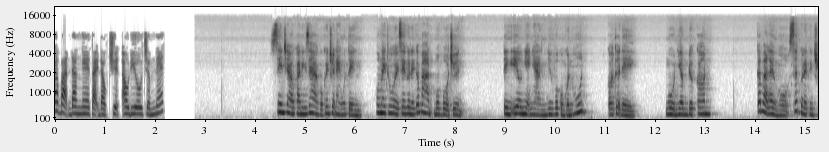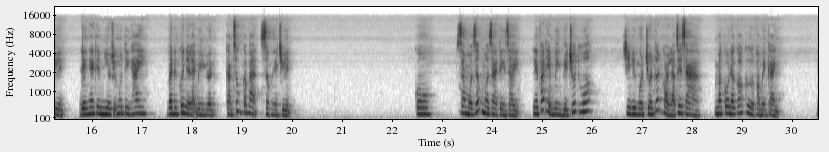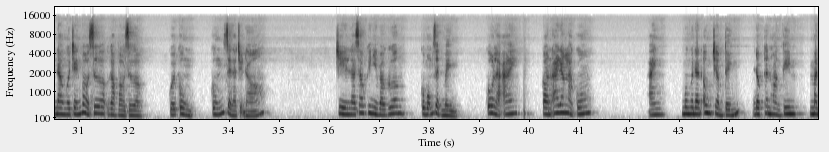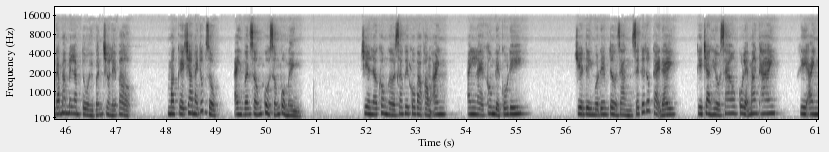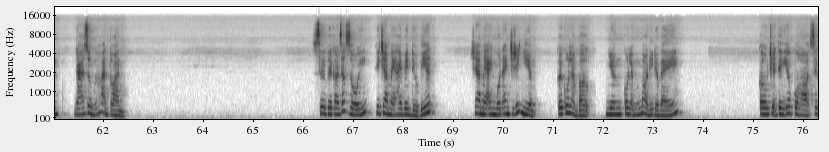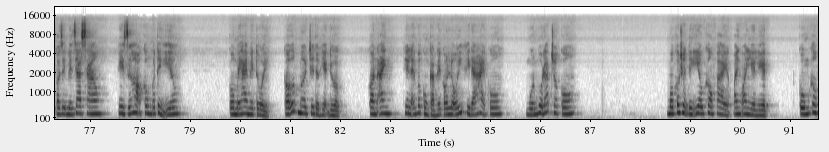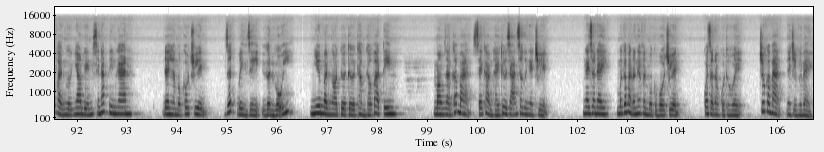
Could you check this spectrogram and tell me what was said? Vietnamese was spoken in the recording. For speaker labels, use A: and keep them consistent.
A: Các bạn đang nghe tại đọc truyện audio.net
B: Xin chào khán giả của kênh truyện Hành Ngôn Tình. Hôm nay Thôi sẽ gửi đến các bạn một bộ truyện Tình yêu nhẹ nhàng nhưng vô cùng cuốn hút, Có tựa đề Ngủ nhầm được con. Các bạn lại ủng hộ sắp của đại kênh truyện Để nghe thêm nhiều chuyện ngôn tình hay. Và đừng quên để lại bình luận, cảm xúc của các bạn sau khi nghe truyện. Cô, Sau một giấc mơ dài tỉnh dậy, liền phát hiện mình bị chút thuốc. Chỉ vì muốn trốn thoát khỏi lão dây già Mà cô đã gõ cửa phòng bên cạnh. Nào ngờ tránh vỏ dưa gặp vỏ dừa. Cuối cùng cũng xảy ra chuyện đó. Chỉ là sau khi nhìn vào gương Cô bỗng giật mình. Cô là ai? Còn ai đang là cô? Anh, một người đàn ông trầm tính Độc thân hoàng kim Mà đã 35 tuổi vẫn chưa lấy vợ. Mặc kệ cha mẹ thúc giục Anh vẫn sống cuộc sống của mình. Chỉ là không ngờ sau khi cô vào phòng anh Anh lại không để cô đi. Chuyện tình một đêm tưởng rằng sẽ kết thúc tại đây Thì chẳng hiểu sao cô lại mang thai. Khi anh đã dùng với hoàn toàn Sự về còn rắc rối khi cha mẹ hai bên đều biết. Cha mẹ anh muốn anh chịu trách nhiệm, cưới cô làm vợ, nhưng cô lại muốn bỏ đi đứa bé. Câu chuyện tình yêu của họ sẽ có diễn biến ra sao khi giữa họ không có tình yêu? Cô mới 20 tuổi, có ước mơ chưa thực hiện được. Còn anh thì lại vô cùng cảm thấy có lỗi khi đã hại cô, muốn bù đắp cho cô. Một câu chuyện tình yêu không phải oanh oanh liệt liệt, cũng không phải ngược nhau đến xé nát tim gan. Đây là một câu chuyện rất bình dị, gần gũi, như mật ngọt từ từ thẩm thấu vào tim. Mong rằng các bạn sẽ cảm thấy thư giãn sau khi nghe chuyện. Ngay sau đây, mời các bạn đón nghe phần 1 của bộ truyện qua giọng đọc của Thu Huệ. Chúc các bạn nghe chuyện vui vẻ.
